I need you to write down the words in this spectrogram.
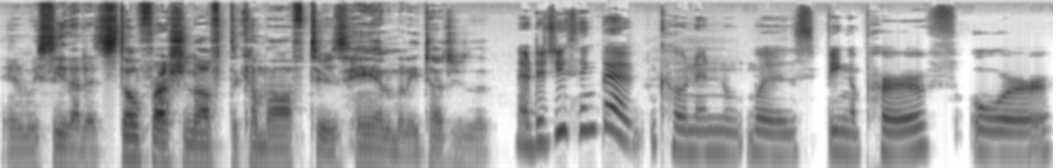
and we see that it's still fresh enough to come off to his hand when he touches it. Now, did you think that Conan was being a perv, or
